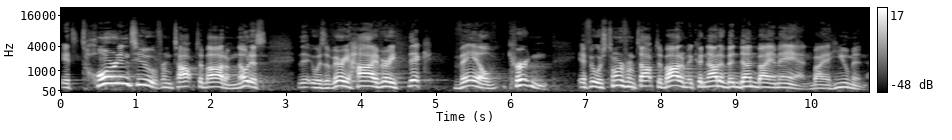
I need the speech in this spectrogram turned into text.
It's torn in two from top to bottom. Notice it was a very high, very thick veil, curtain if it was torn from top to bottom, it could not have been done by a man, by a human.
